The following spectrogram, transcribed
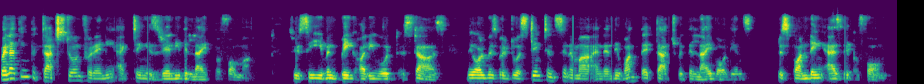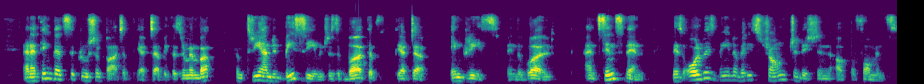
Well, I think the touchstone for any acting is really the live performer. So you see, even big Hollywood stars, they always will do a stint in cinema and then they want their touch with the live audience responding as they perform. And I think that's the crucial part of theatre because remember, from 300 BC, which was the birth of theatre in Greece, in the world, and since then, there's always been a very strong tradition of performance.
